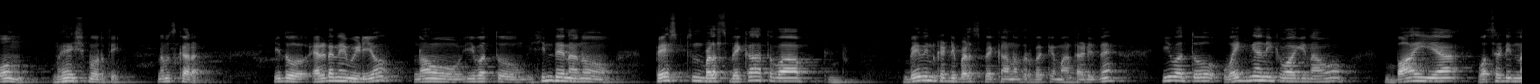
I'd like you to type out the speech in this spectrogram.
ಓಂ ಮಹೇಶ್ ಮೂರ್ತಿ. ನಮಸ್ಕಾರ. ಇದು ಎರಡನೇ ವಿಡಿಯೋ. ನಾವು ಇವತ್ತು ಹಿಂದೆ ನಾನು ಪೇಸ್ಟನ್ನು ಬಳಸಬೇಕಾ ಅಥವಾ ಬೇವಿನ ಕಡ್ಡಿ ಬಳಸಬೇಕಾ ಅನ್ನೋದ್ರ ಬಗ್ಗೆ ಮಾತಾಡಿದ್ದೆ. ಇವತ್ತು ವೈಜ್ಞಾನಿಕವಾಗಿ ನಾವು ಬಾಯಿಯ ಒಸಡಿನ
